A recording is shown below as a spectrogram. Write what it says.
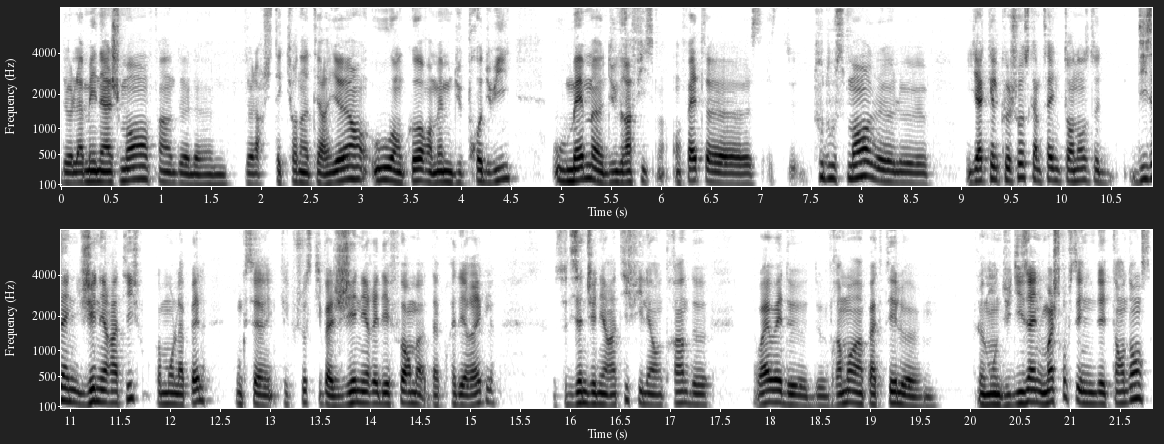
de l'aménagement, enfin de, l'architecture d'intérieur, ou encore même du produit, ou même du graphisme. En fait, euh, tout doucement, il y a quelque chose comme ça, une tendance de design génératif, comme on l'appelle. Donc c'est quelque chose qui va générer des formes d'après des règles. Ce design génératif, il est en train de, ouais, ouais, de, vraiment impacter le, le monde du design. Moi, je trouve que c'est une des tendances.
